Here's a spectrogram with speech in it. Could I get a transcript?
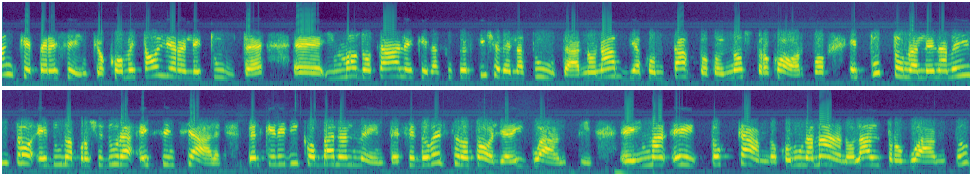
anche per esempio come togliere le tute eh, in modo tale che la superficie della tuta non abbia contatto col nostro corpo è tutto un allenamento ed una procedura essenziale perché le dico banalmente se dovessero togliere i guanti eh, ma- e toccando con una mano l'altro guanto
